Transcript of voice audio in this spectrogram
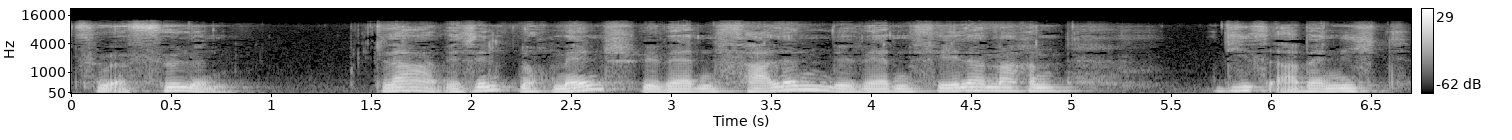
zu erfüllen. Klar, wir sind noch Mensch, wir werden fallen, wir werden Fehler machen, dies aber nicht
